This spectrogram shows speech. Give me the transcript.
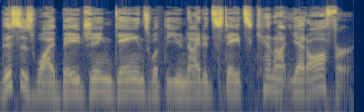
This is why Beijing gains what the United States cannot yet offer,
